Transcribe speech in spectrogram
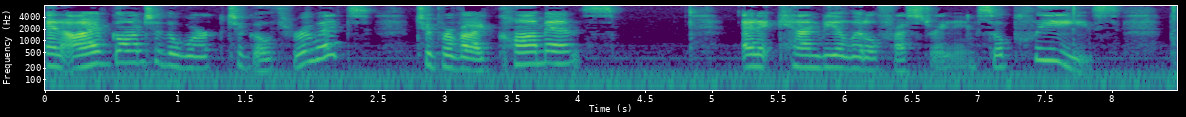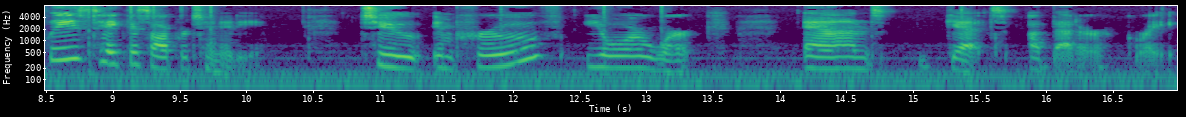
and I've gone to the work to go through it, to provide comments, and it can be a little frustrating. So please, please take this opportunity to improve your work and get a better grade.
